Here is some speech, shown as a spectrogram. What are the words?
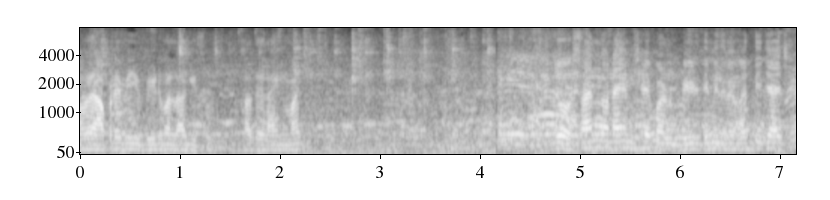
હવે આપણે બી ભીડમાં લાગીશું સાથે લાઈનમાં જ. જો, સાંજનો ટાઈમ છે, પણ ભીડ ધીમે ધીમે વધતી જાય છે.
